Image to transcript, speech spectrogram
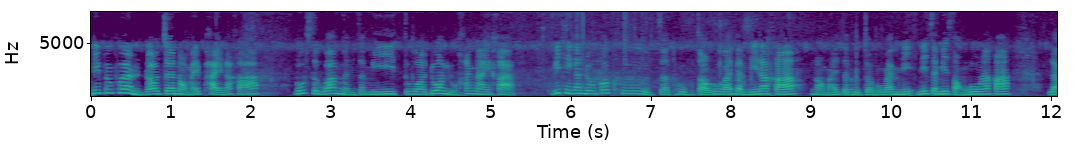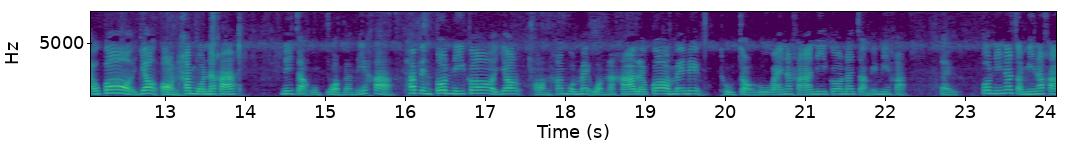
นี่เพื่อนๆ เราเจอหน่อไม้ไผ่นะคะ รู้สึกว่าเหมือนจะมีตัวด้วงอยู่ข้างในค่ะ วิธีการดูก็คือจะถูกเจาะรูไว้แบบนี้นะคะ หน่อไม้จะถูกเจาะรูไว้แบบนี้ นี่จะมีสองรูนะคะ แล้วก็ยอดอ่อนข้างบนนะคะ นี่จะอวบๆแบบนี้ค่ะ ถ้าเป็นต้นนี้ก็ยอดอ่อนข้างบนไม่อวบนะคะ แล้วก็ไม่ได้ถูกเจาะรูไว้นะคะ นี่ก็น่าจะไม่มีค่ะ แต่ต้นนี้น่าจะมีนะคะ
